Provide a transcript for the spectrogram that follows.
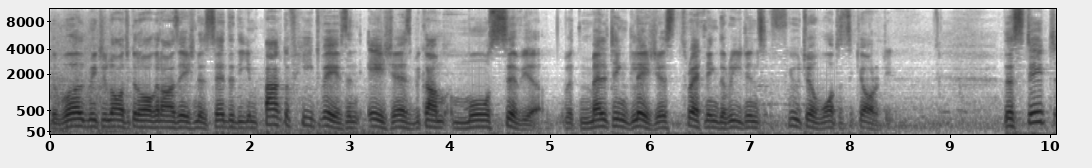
The World Meteorological Organization has said that the impact of heat waves in Asia has become more severe, with melting glaciers threatening the region's future water security. The State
